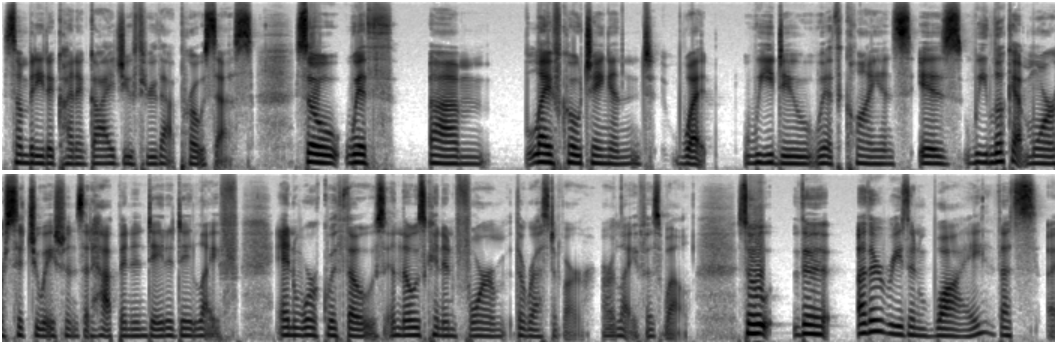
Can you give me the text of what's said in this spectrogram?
somebody to kind of guide you through that process. So, with um, life coaching and what we do with clients is we look at more situations that happen in day-to-day life and work with those and those can inform the rest of our, our life as well. So the other reason why that's I,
